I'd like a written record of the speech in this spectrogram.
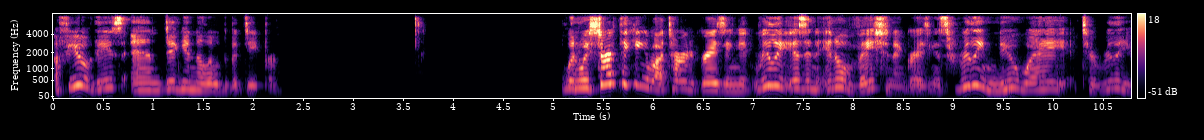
a few of these and dig in a little bit deeper. When we start thinking about targeted grazing, it really is an innovation in grazing. It's a really new way to really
